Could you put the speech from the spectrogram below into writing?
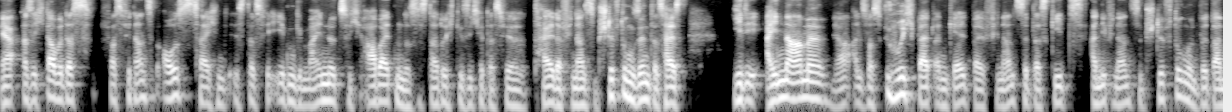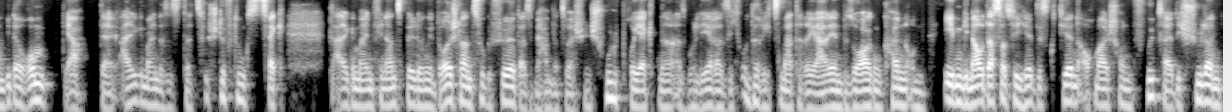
Ja, also ich glaube, das, was Finanzamt auszeichnet, ist, dass wir eben gemeinnützig arbeiten. Das ist dadurch gesichert, dass wir Teil der Finanzamt-Stiftung sind. Das heißt, jede Einnahme, ja, alles was übrig bleibt an Geld bei Finanztipp, das geht an die Finanztipp-Stiftung und wird dann wiederum, ja, der allgemein, das ist der Stiftungszweck der allgemeinen Finanzbildung in Deutschland zugeführt. Also wir haben da zum Beispiel ein Schulprojekt, ne, also wo Lehrer sich Unterrichtsmaterialien besorgen können, um eben genau das, was wir hier diskutieren, auch mal schon frühzeitig Schülern,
